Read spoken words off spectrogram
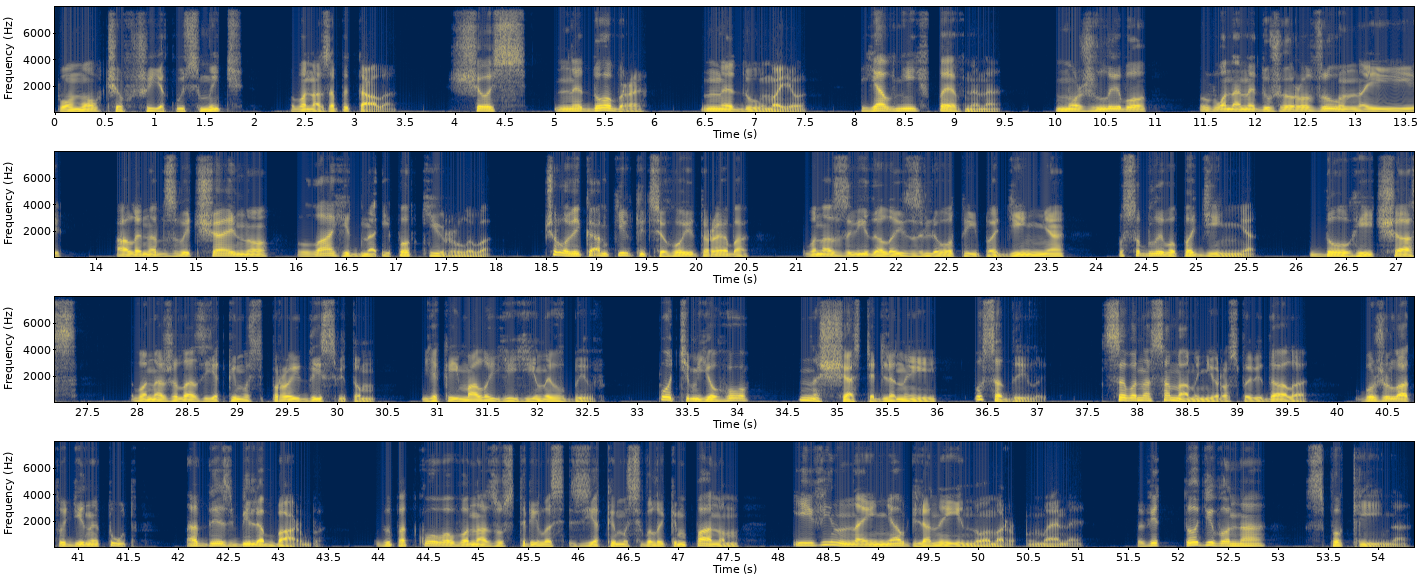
Помовчавши якусь мить, вона запитала Щось недобре? Не думаю. Я в ній впевнена. Можливо, вона не дуже розумна і, але надзвичайно лагідна і покірлива. Чоловікам тільки цього і треба. Вона звідала і зльоти, і падіння, особливо падіння. Довгий час вона жила з якимось пройдисвітом, який мало її не вбив. Потім його, на щастя для неї, посадили. Це вона сама мені розповідала, бо жила тоді не тут, а десь біля барб. Випадково вона зустрілась з якимось великим паном і він найняв для неї номер у мене. Відтоді вона спокійна.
